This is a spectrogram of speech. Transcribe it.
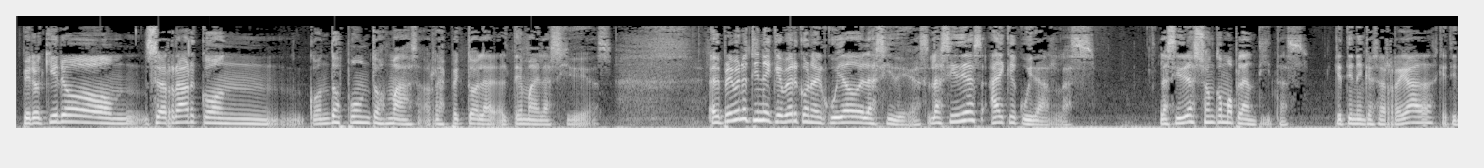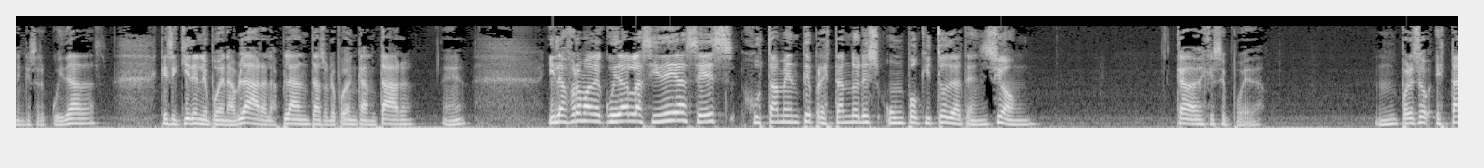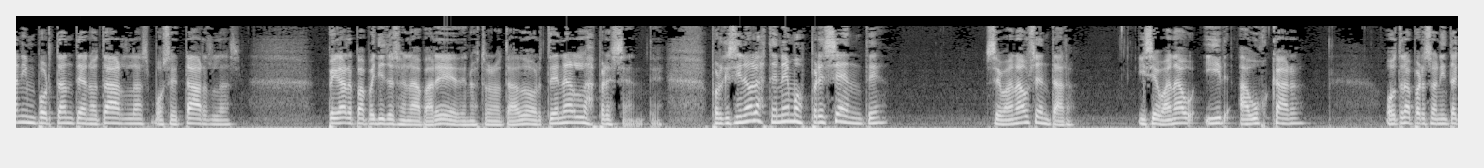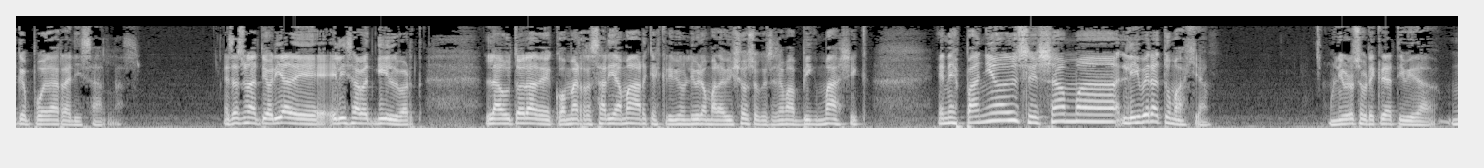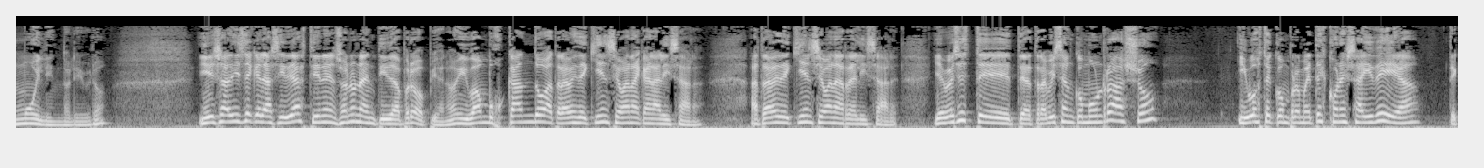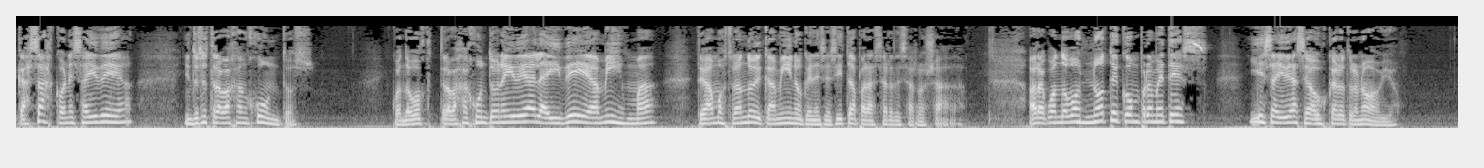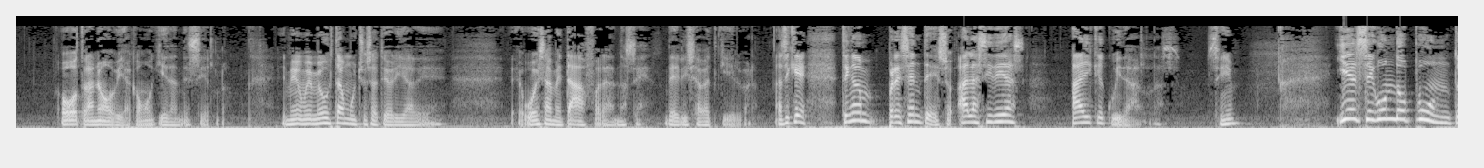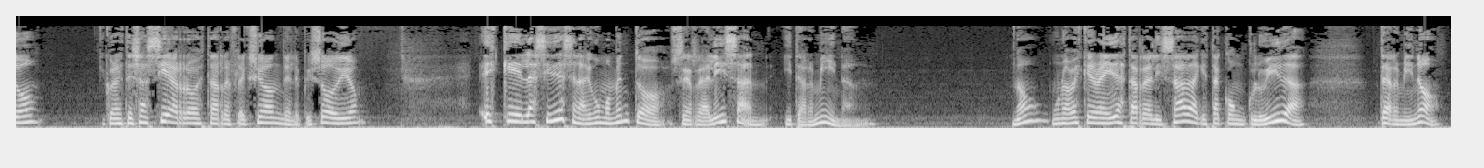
Pero quiero mm, cerrar con, con dos puntos más respecto al tema de las ideas. El primero tiene que ver con el cuidado de las ideas. Las ideas hay que cuidarlas. Las ideas son como plantitas que tienen que ser regadas, que tienen que ser cuidadas, que si quieren le pueden hablar a las plantas o le pueden cantar. ¿eh? Y la forma de cuidar las ideas es justamente prestándoles un poquito de atención cada vez que se pueda. ¿Mm? Por eso es tan importante anotarlas, bocetarlas, pegar papelitos en la pared de nuestro anotador, tenerlas presente. Porque si no las tenemos presente, se van a ausentar y se van a ir a buscar otra personita que pueda realizarlas. Esa es una teoría de Elizabeth Gilbert, la autora de Comer, Rezar y Amar, que escribió un libro maravilloso que se llama Big Magic. En español se llama Libera tu magia. Un libro sobre creatividad, muy lindo libro. Y ella dice que las ideas tienen, son una entidad propia, ¿no? Y van buscando a través de quién se van a canalizar, a través de quién se van a realizar. Y a veces te, te atraviesan como un rayo y vos te comprometés con esa idea, te casás con esa idea, y entonces trabajan juntos. Cuando vos trabajas junto a una idea, la idea misma te va mostrando el camino que necesita para ser desarrollada. Ahora, cuando vos no te comprometés, y esa idea se va a buscar otro novio, o otra novia, como quieran decirlo. Me, me gusta mucho esa teoría de, o esa metáfora, no sé, de Elizabeth Gilbert. Así que tengan presente eso, a las ideas hay que cuidarlas, ¿sí? Y el segundo punto, y con este ya cierro esta reflexión del episodio, es que las ideas en algún momento se realizan y terminan. ¿No? Una vez que una idea está realizada, que está concluida, terminó.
